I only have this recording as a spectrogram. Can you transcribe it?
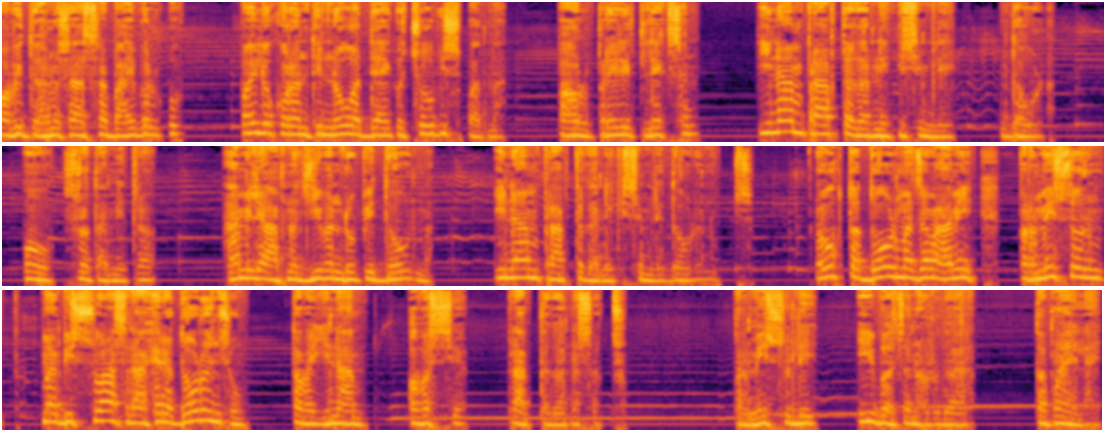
पवित्र धर्मशास्त्र बाइबलको पहिलो कोरन्ती नौ अध्यायको चौबिस पदमा पाउल प्रेरित लेख्छन् इनाम प्राप्त गर्ने किसिमले दौड। हो श्रोता मित्र हामीले आफ्नो जीवन रूपी दौडमा इनाम प्राप्त गर्ने किसिमले दौडनुपर्छ। उक्त दौडमा जब हामी परमेश्वरमा विश्वास राखेर दौडन्छौँ तब इनाम अवश्य प्राप्त गर्न सक्छौँ। परमेश्वरले यी वचनहरूद्वारा तपाईँलाई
